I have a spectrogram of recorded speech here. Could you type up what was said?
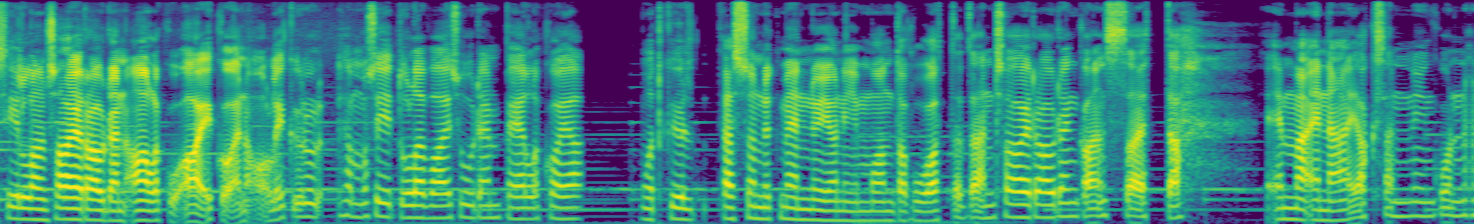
Silloin sairauden alkuaikoina oli kyllä semmoisia tulevaisuuden pelkoja, mutta kyllä tässä on nyt mennyt jo niin monta vuotta tämän sairauden kanssa, että en mä enää jaksa niin kuin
